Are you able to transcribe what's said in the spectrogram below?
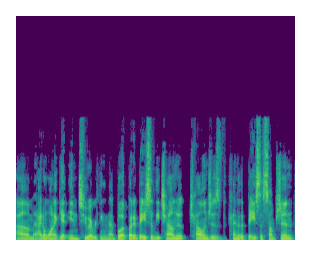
Um, I don't want to get into everything in that book, but it basically challenge, challenges kind of the base assumption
